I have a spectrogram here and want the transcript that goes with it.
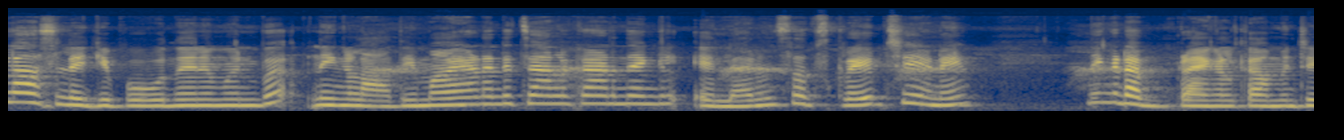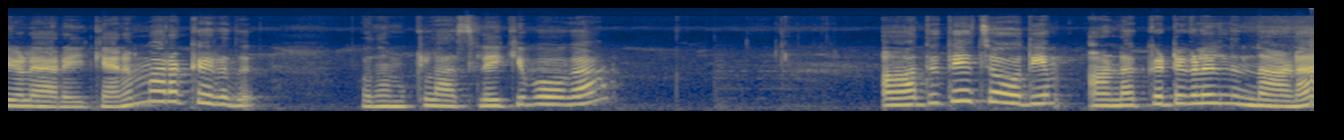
ക്ലാസ്സിലേക്ക് പോകുന്നതിന് മുൻപ് നിങ്ങൾ ആദ്യമായാണ് എന്റെ ചാനൽ കാണുന്നതെങ്കിൽ എല്ലാവരും സബ്സ്ക്രൈബ് ചെയ്യണേ. നിങ്ങളുടെ അഭിപ്രായങ്ങൾ കമന്റുകളെ അറിയിക്കാനും മറക്കരുത്. അപ്പോൾ നമുക്ക് ക്ലാസ്സിലേക്ക് പോകാം. ആദ്യത്തെ ചോദ്യം അണക്കെട്ടുകളിൽ നിന്നാണ്.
